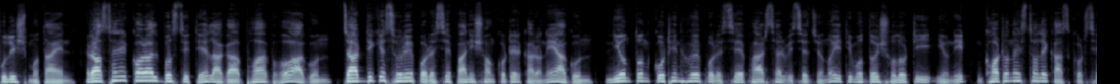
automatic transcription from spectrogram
পুলিশ মোতায়েন। রাজধানীর করাল বস্তিতে লাগা ভয়াবহ আগুন চারদিকে ছড়িয়ে পড়েছে পানি সংকটের কারণে আগুন নিয়ন্ত্রণ কঠিন হয়ে পড়েছে ফায়ার সার্ভিসের জন্য। ইতিমধ্যে ষোলোটি ইউনিট ঘটনাস্থলে কাজ করছে।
